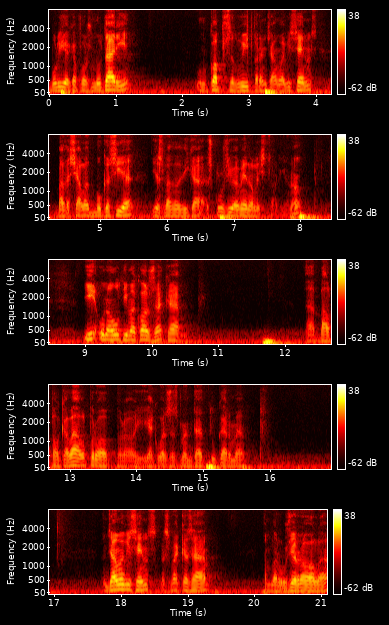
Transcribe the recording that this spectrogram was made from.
volia que fos notari, un cop seduït per en Jaume Vicenç, va deixar l'advocacia i es va dedicar exclusivament a la història. No? I una última cosa que eh, val pel que val, però, però ja que ho has esmentat tu, Carme, en Jaume Vicenç es va casar amb la Roser Rahola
